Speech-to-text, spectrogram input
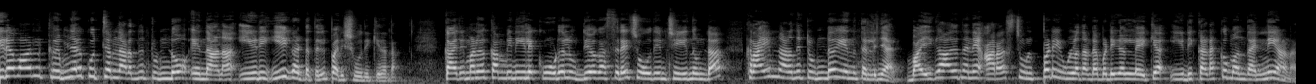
ഇടപാടിൽ ക്രിമിനൽ കുറ്റം നടന്നിട്ടുണ്ടോ എന്നാണ് ഇ ഡി ഈ ഘട്ടത്തിൽ പരിശോധിക്കുന്നത്. കരിമണൽ കമ്പനിയിലെ കൂടുതൽ ഉദ്യോഗസ്ഥരെ ചോദ്യം ചെയ്യുന്നുണ്ട്. ക്രൈം നടന്നിട്ടുണ്ട് എന്ന് തെളിഞ്ഞാൽ വൈകാതെ തന്നെ അറസ്റ്റ് ഉൾപ്പെടെയുള്ള നടപടികളിലേക്ക് ഇ ഡി കടക്കുമെന്ന് തന്നെയാണ്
